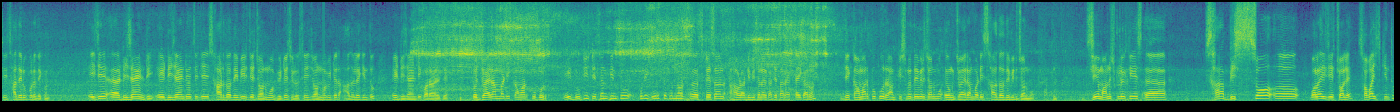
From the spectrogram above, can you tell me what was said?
সেই ছাদের উপরে দেখুন, এই যে ডিজাইনটি এই ডিজাইনটি হচ্ছে যে সারদা দেবীর যে জন্ম ভিটে ছিল সেই জন্ম ভিটের আদলে কিন্তু এই ডিজাইনটি করা হয়েছে। তো জয়রামবাটি কামারপুকুর, এই দুটি স্টেশন কিন্তু খুবই গুরুত্বপূর্ণ স্টেশন, হাওড়া ডিভিশনের কাছে, তার একটাই কারণ। যে কামারপুকুর রামকৃষ্ণ দেবের জন্ম এবং জয়রামবাটি সারদা দেবীর জন্ম। যে মানুষগুলোকে সারা বিশ্ব বলাই যে চলে, সবাই কিন্তু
